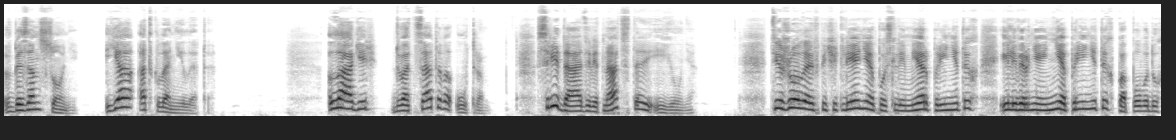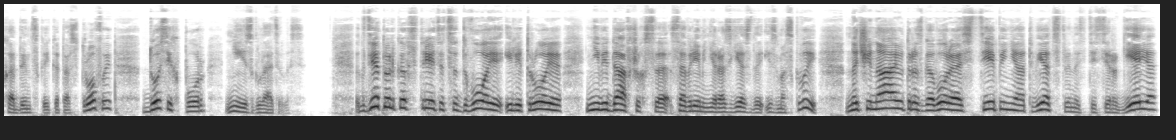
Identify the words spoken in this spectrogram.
в Безансоне. Я отклонил это. Лагерь 20 утром. Среда, 19 июня. Тяжелое впечатление после мер принятых, или вернее не принятых по поводу Ходынской катастрофы, до сих пор не изгладилось. Где только встретятся двое или трое не видавшихся со времени разъезда из Москвы, начинают разговоры о степени ответственности Сергея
